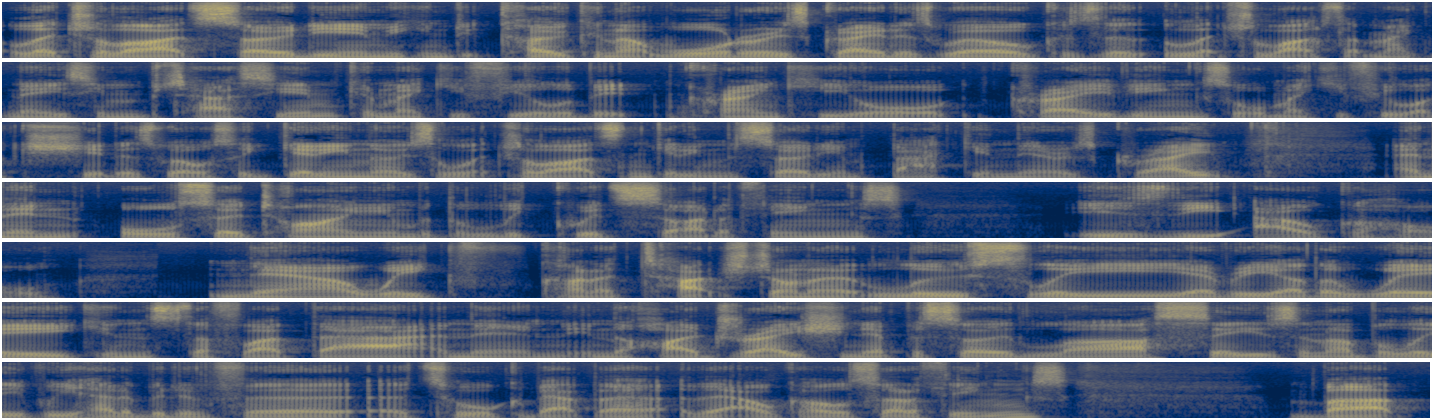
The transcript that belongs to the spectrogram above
electrolytes, sodium. You can do coconut water is great as well because the electrolytes like magnesium potassium can make you feel a bit cranky or cravings or make you feel like shit as well. So getting those electrolytes and getting the sodium back in there is great. And then also tying in with the liquid side of things is the alcohol. Now we kind of touched on it loosely every other week and stuff like that. And then in the hydration episode last season, I believe we had a bit of a, a talk about the, the alcohol side of things. But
